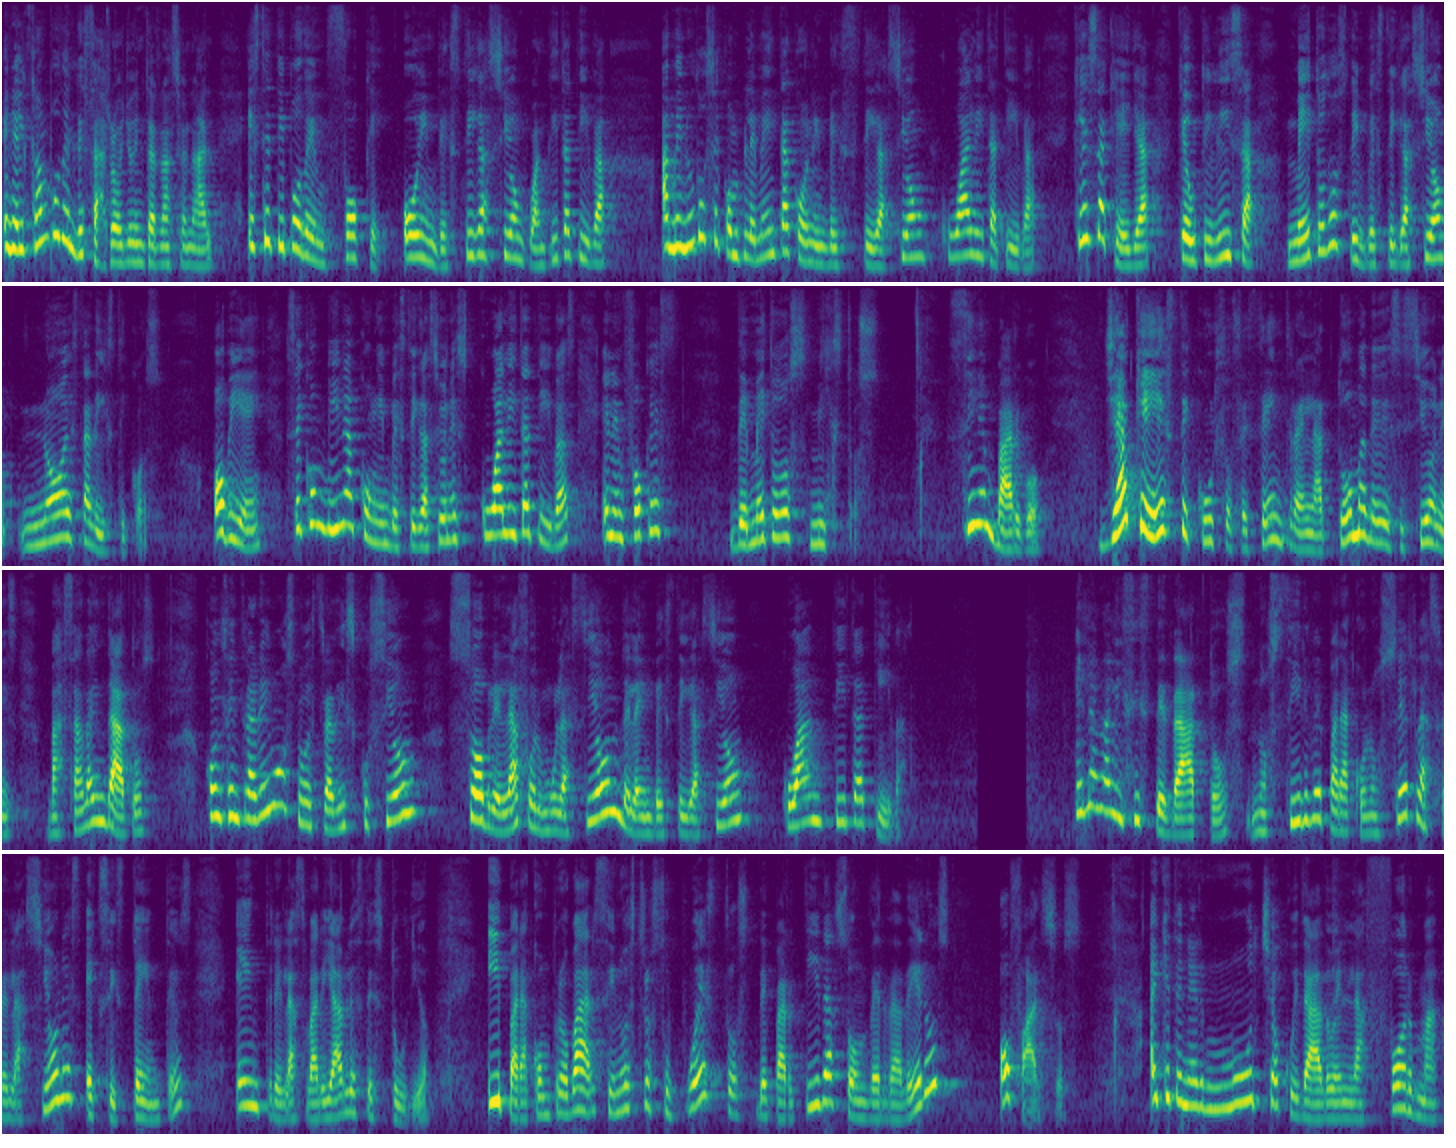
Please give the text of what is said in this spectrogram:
En el campo del desarrollo internacional, este tipo de enfoque o investigación cuantitativa a menudo se complementa con investigación cualitativa, que es aquella que utiliza métodos de investigación no estadísticos, o bien se combina con investigaciones cualitativas en enfoques de métodos mixtos. Sin embargo, ya que este curso se centra en la toma de decisiones basada en datos, concentraremos nuestra discusión sobre la formulación de la investigación cuantitativa. El análisis de datos nos sirve para conocer las relaciones existentes entre las variables de estudio y para comprobar si nuestros supuestos de partida son verdaderos o falsos. Hay que tener mucho cuidado en la forma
